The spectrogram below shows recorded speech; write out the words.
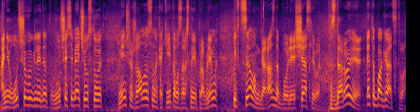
они лучше выглядят, лучше себя чувствуют, меньше жалуются на какие-то возрастные проблемы и в целом гораздо более счастливы. Здоровье – это богатство,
